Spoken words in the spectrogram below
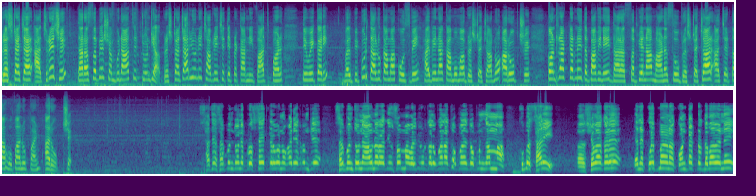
ભ્રષ્ટાચાર આચરે છે. ધારાસભ્ય શંભુનાથ ટુંડિયા ભ્રષ્ટાચારીઓને છાવરે છે તે પ્રકારની વાત પણ તેઓએ કરી. વલભીપુર તાલુકામાં કોઝવે હાઈવેના કામોમાં ભ્રષ્ટાચારનો આરોપ છે. કોન્ટ્રાક્ટરને દબાવીને ધારાસભ્યના માણસો ભ્રષ્ટાચાર આચરતા હોવાનો પણ આરોપ છે. સાથે સરપંચોને પ્રોત્સાહિત કરવાનો કાર્યક્રમ છે. સરપંચોને આવનારા દિવસોમાં વલભીપુર તાલુકાના ચોપન ચોપન ગામમાં ખૂબ જ સારી સેવા કરે. અને કોઈ પણ કોન્ટ્રાક્ટર દબાવે નહીં.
